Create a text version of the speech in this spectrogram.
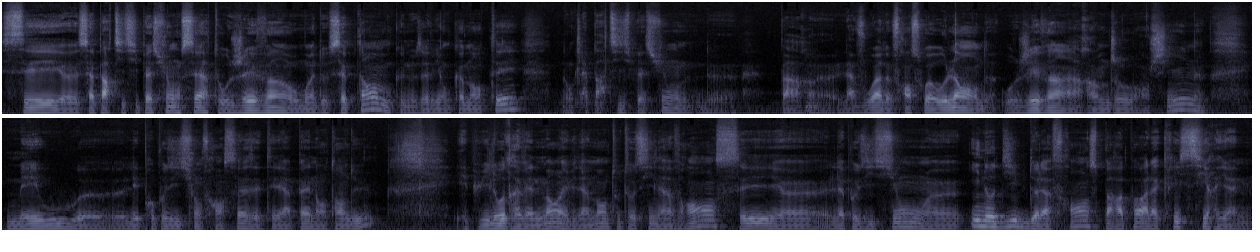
c'est euh, sa participation certes au G20 au mois de septembre que nous avions commenté, donc la participation par euh, la voix de François Hollande au G20 à Hangzhou en Chine, mais où euh, les propositions françaises étaient à peine entendues. Et puis l'autre événement, évidemment, tout aussi navrant, c'est euh, la position euh, inaudible de la France par rapport à la crise syrienne.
